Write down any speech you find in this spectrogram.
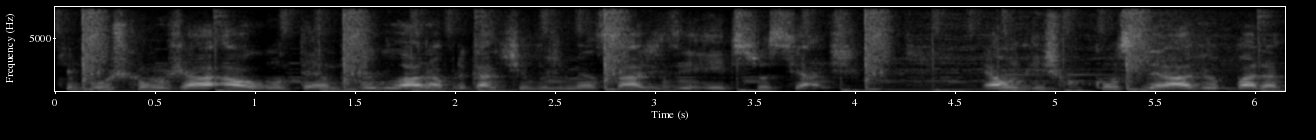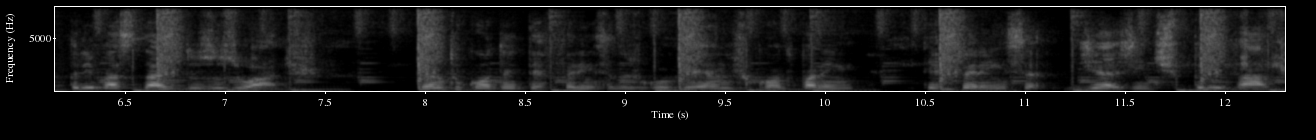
que buscam já há algum tempo regular o aplicativo de mensagens e redes sociais é um risco considerável para a privacidade dos usuários, tanto quanto a interferência dos governos quanto para a interferência de agentes privados.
